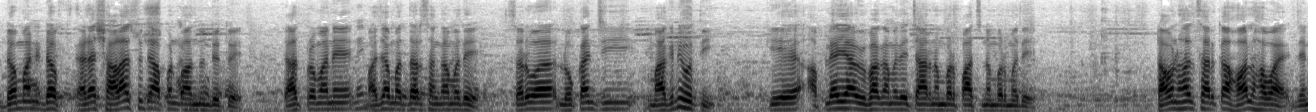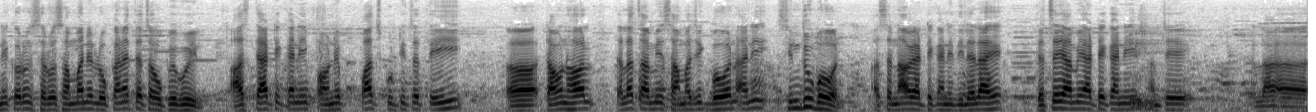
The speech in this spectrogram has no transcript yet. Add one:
डम आणि डफ या शाळासुद्धा आपण बांधून देतो आहे त्याचप्रमाणे माझ्या मतदारसंघामध्ये सर्व लोकांची मागणी होती की आपल्या या विभागामध्ये चार नंबर पाच नंबरमध्ये टाऊन हॉलसारखा हॉल हवा आहे जेणेकरून सर्वसामान्य लोकांना त्याचा उपयोग होईल. आज त्या ठिकाणी पावणे पाच कोटीचं तेही टाऊन हॉल त्यालाच आम्ही सामाजिक भवन आणि सिंधू भवन असं नाव या ठिकाणी दिलेलं आहे. त्याचंही आम्ही या ठिकाणी आमचे ला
